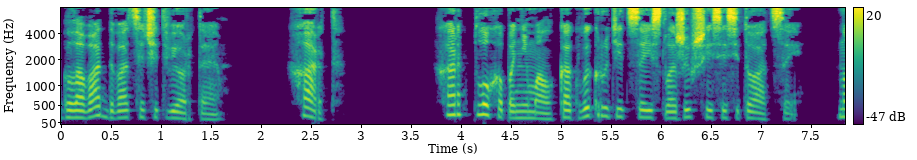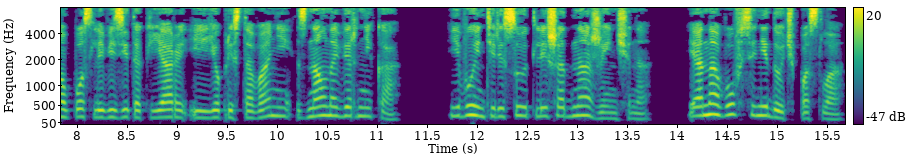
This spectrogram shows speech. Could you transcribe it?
Глава двадцать четвертая. Харт. Харт плохо понимал, как выкрутиться из сложившейся ситуации. Но после визита к Яре и ее приставаний знал наверняка. Его интересует лишь одна женщина, и она вовсе не дочь посла,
